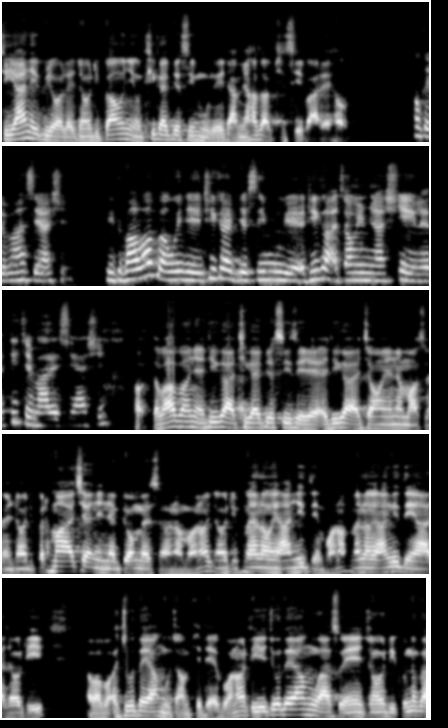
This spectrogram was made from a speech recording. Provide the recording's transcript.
ဒီကနေပြီးတော့လဲကျွန်တော်ဒီပတ်ဝန်းကျင်ကိုထိခိုက်ပျက်စီးမှုတွေဒါများစွာဖြစ်စေပါတယ်ဟုတ်ဟုတ်ကဲ့ပါဆရာရှင် ဒီတဘာမှပတ်ဝန်းကျင်ထိခိုက်ပျက်စီးမှုရဲ့အဓိကအကြောင်းရင်းများရှိရင်လည်းသိကျင်ပါတယ်ဆရာရှင်ဟုတ်တဘာပန်းညအဓိကထိခိုက်ပျက်စီးစေတဲ့အဓိကအကြောင်းရင်းတွေမှာဆိုရင်ကျွန်တော်ဒီပထမအချက်အနေနဲ့ပြောမယ်ဆိုရင်တော့ပေါ့နော်ကျွန်တော်ဒီမှန်လောင်ရအာနိသင်ပေါ့နော်မှန်လောင်ရအာနိသင်ကကျွန်တော်ဒီဟောပါပေါ့အကျိုးတရားမှုကြောင့်ဖြစ်တယ်ပေါ့နော်ဒီအကျိုးတရားမှုကဆိုရင်ကျွန်တော်ဒီခုနက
